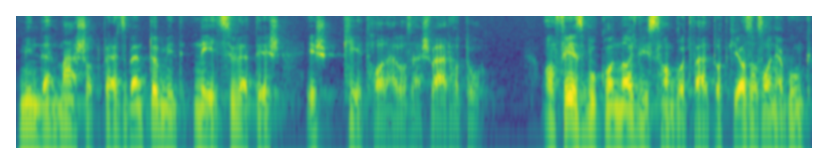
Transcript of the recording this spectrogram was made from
minden másodpercben több mint négy születés és két halálozás várható. A Facebookon nagy visszhangot váltott ki az az anyagunk,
